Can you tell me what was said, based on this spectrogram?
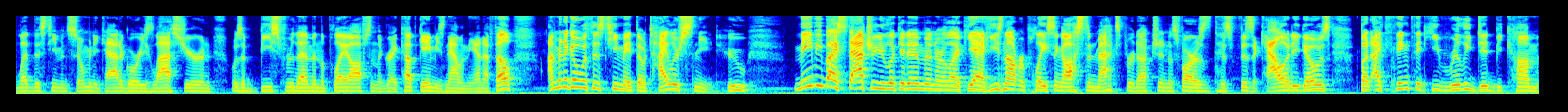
led this team in so many categories last year and was a beast for them in the playoffs and the Grey Cup game. He's now in the NFL. I'm going to go with his teammate, though, Tyler Snead, who maybe by stature you look at him and are like, yeah, he's not replacing Austin Mack's production as far as his physicality goes. But I think that he really did become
